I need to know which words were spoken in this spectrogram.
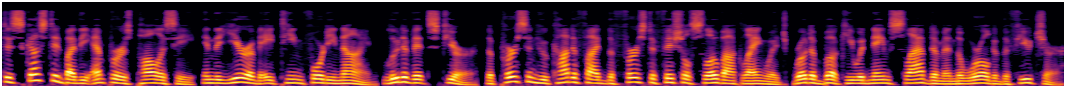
Disgusted by the emperor's policy, in the year of 1849, Ludovit Štúr, the person who codified the first official Slovak language, wrote a book he would name Slavdom and the World of the Future.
